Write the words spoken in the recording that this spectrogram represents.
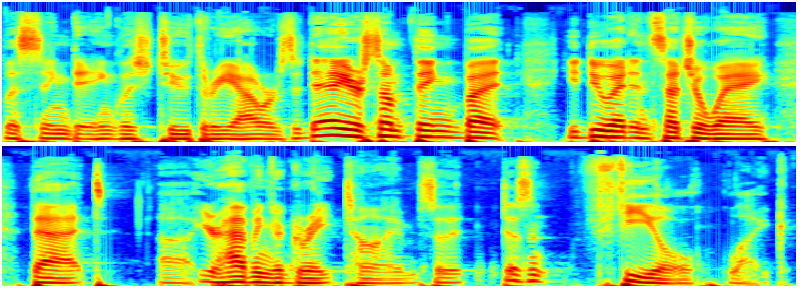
listening to English two, three hours a day or something, but you do it in such a way that uh, you're having a great time. So it doesn't feel like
